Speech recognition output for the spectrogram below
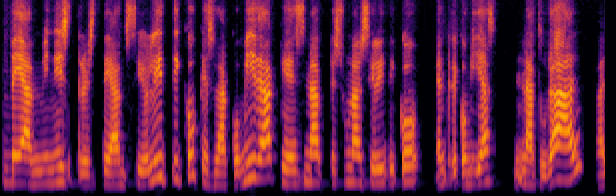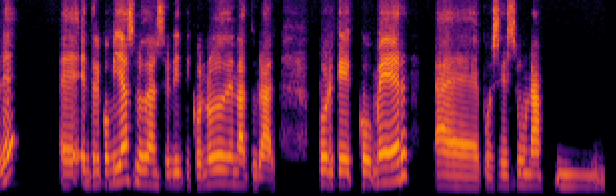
me administro este ansiolítico, que es la comida, que es, es un ansiolítico, entre comillas, natural, ¿vale? Eh, entre comillas, lo de ansiolítico, no lo de natural, porque comer eh, pues es una mm,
